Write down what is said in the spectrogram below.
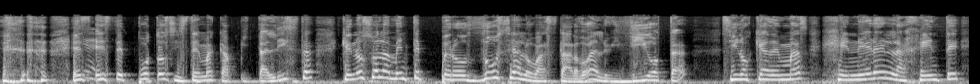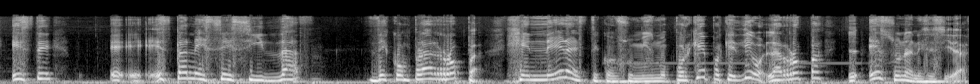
es este puto sistema capitalista que no solamente produce a lo bastardo, a lo idiota, sino que además genera en la gente este, eh, eh, esta necesidad de comprar ropa. Genera este consumismo. ¿Por qué? Porque digo, la ropa es una necesidad.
